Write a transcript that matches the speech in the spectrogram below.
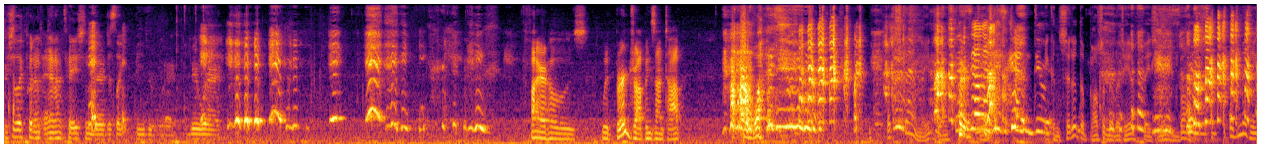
We should like put an annotation there, just like be beware. Beware. Fire hose with bird droppings on top. Oh, what? But Stanley just Zilla just couldn't do it. He considered the possibility of facing his boss, admitting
